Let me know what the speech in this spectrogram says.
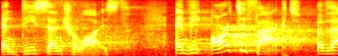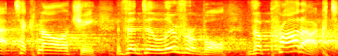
and decentralized. And the artifact of that technology, the deliverable, the product,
